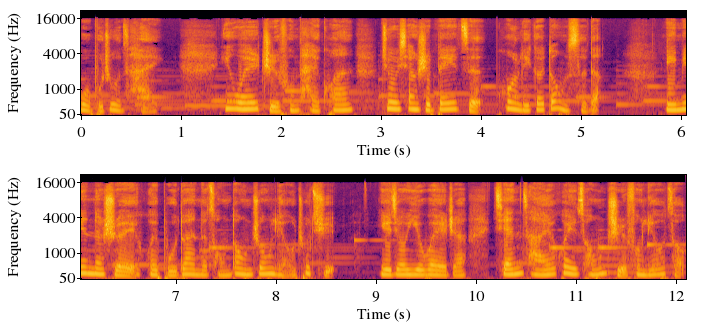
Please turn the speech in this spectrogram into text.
握不住财，因为指缝太宽，就像是杯子破了一个洞似的，里面的水会不断的从洞中流出去，也就意味着钱财会从指缝溜走。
